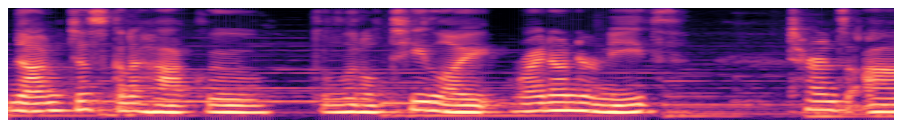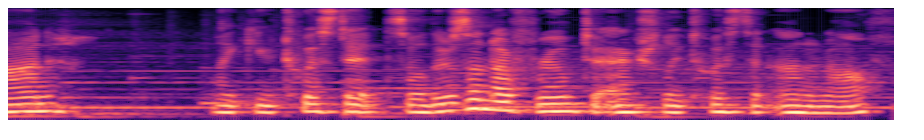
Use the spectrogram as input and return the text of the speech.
Now I'm just going to hot glue the little tea light right underneath. Turns on like you twist it so there's enough room to actually twist it on and off.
